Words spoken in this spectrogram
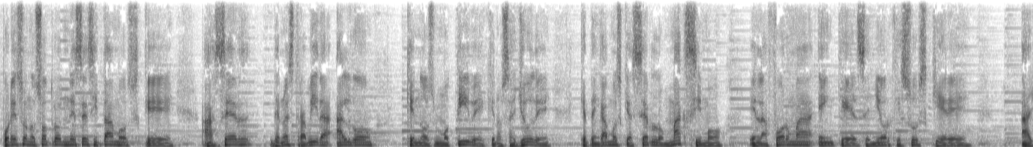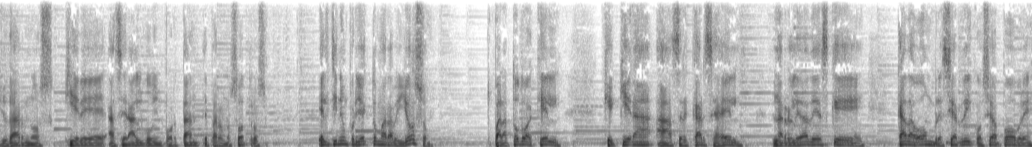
Por eso nosotros necesitamos que hacer de nuestra vida algo que nos motive, que nos ayude, que tengamos que hacer lo máximo en la forma en que el Señor Jesús quiere ayudarnos, quiere hacer algo importante para nosotros. Él tiene un proyecto maravilloso para todo aquel que quiera acercarse a Él. La realidad es que cada hombre, sea rico, sea pobre,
